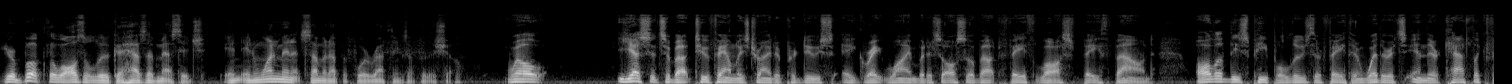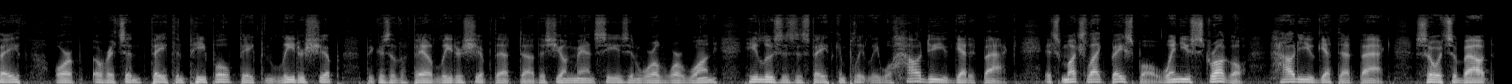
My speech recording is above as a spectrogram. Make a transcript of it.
Your book, The Walls of Lucca, has a message. In, in one minute, sum it up before we wrap things up for the show. Well, yes, it's about two families trying to produce a great wine, but it's also about faith lost, faith found all of these people lose their faith in whether it's in their Catholic faith or or it's in faith in people, faith in leadership because of the failed leadership that uh, this young man sees in World War One. He loses his faith completely. Well, how do you get it back? It's much like baseball. When you struggle, how do you get that back? So it's about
